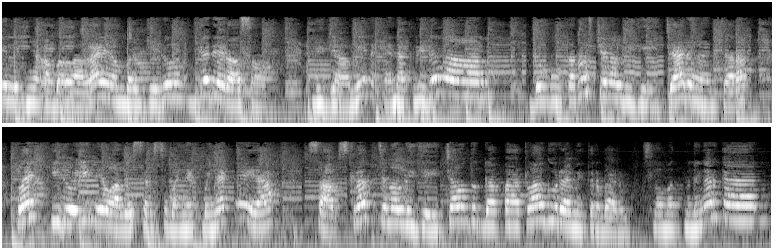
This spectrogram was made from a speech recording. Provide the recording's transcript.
miliknya Abah Lala yang berjudul Gede Rasa. Dijamin enak didengar. Dukung terus channel DJ Ica dengan cara like video ini lalu share sebanyak-banyaknya ya. Subscribe channel DJ Ica untuk dapat lagu remix terbaru. Selamat mendengarkan.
